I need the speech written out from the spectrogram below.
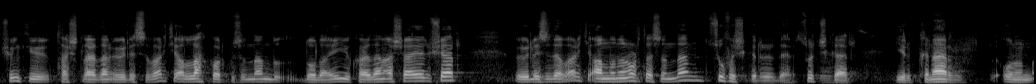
Çünkü taşlardan öylesi var ki Allah korkusundan do- dolayı yukarıdan aşağıya düşer. Öylesi de var ki alnının ortasından su fışkırır der. Su çıkar. Bir pınar onun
